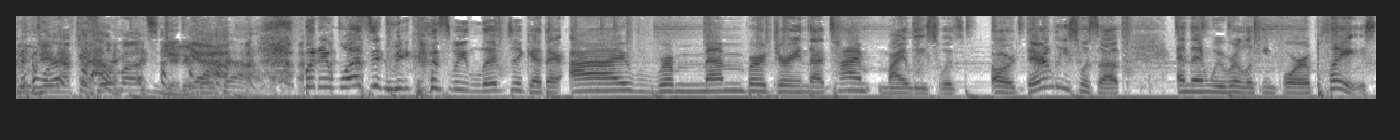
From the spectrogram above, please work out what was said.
Nikki moved in after four months. Didn't Yeah. work out. but it wasn't because we lived together. I remember during that time, my lease was, or their lease was up, and then we were looking for a place.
